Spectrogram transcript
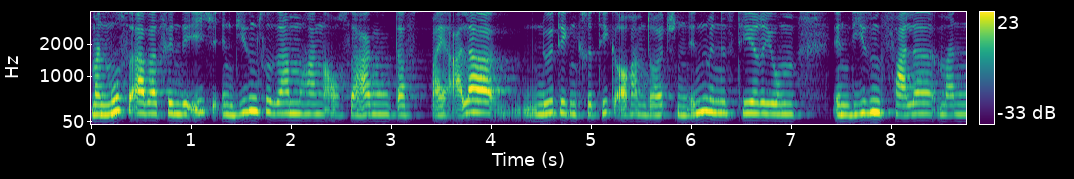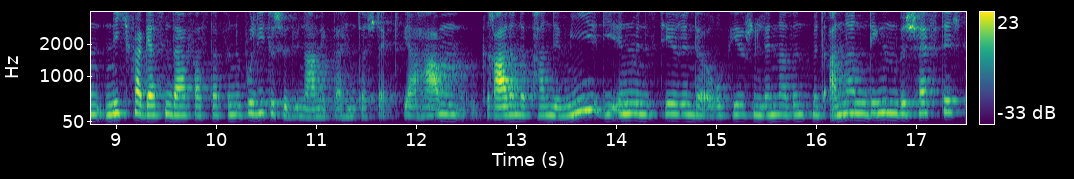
Man muss aber, finde ich, in diesem Zusammenhang auch sagen, dass bei aller nötigen Kritik auch am deutschen Innenministerium in diesem Falle man nicht vergessen darf, was da für eine politische Dynamik dahinter steckt. Wir haben gerade eine Pandemie. Die Innenministerien der europäischen Länder sind mit anderen Dingen beschäftigt.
